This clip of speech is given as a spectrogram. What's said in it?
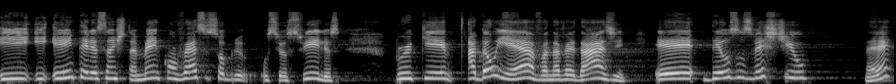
E, e, é interessante também, converse sobre os seus filhos, porque Adão e Eva, na verdade, é, Deus os vestiu né?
